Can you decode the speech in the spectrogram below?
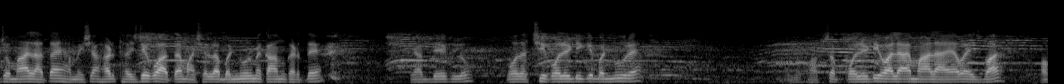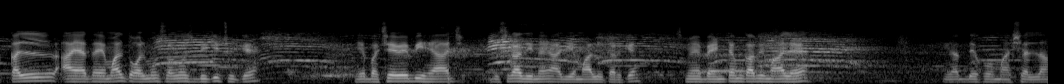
जो माल आता है, हमेशा हर थर्सडे को आता है। माशाल्लाह, बन्नूर में काम करते हैं। आप देख लो, बहुत अच्छी क्वालिटी के बन्नूर है। आप सब क्वालिटी वाला है, माल आया हुआ इस बार। और कल आया था ये माल तो ऑलमोस्ट ऑलमोस्ट बिक ही चुके हैं। ये बचे हुए भी है आज, दूसरा दिन है आज ये माल उतर के। इसमें बेंटम का भी माल है। ये आप देखो, माशाल्लाह।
